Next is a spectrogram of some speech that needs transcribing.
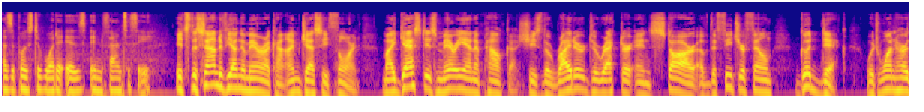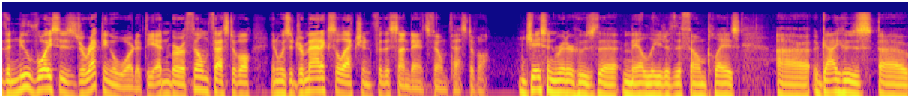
as opposed to what it is in fantasy. It's the sound of young America. I'm Jesse Thorn. My guest is Marianna Palka. She's the writer, director, and star of the feature film Good Dick, which won her the New Voices Directing Award at the Edinburgh Film Festival and was a dramatic selection for the Sundance Film Festival. Jason Ritter, who's the male lead of the film, plays uh, a guy who's uh,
